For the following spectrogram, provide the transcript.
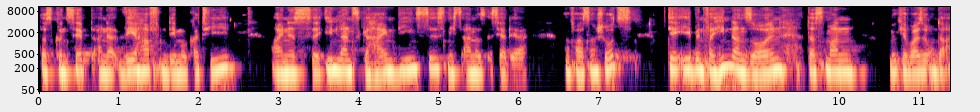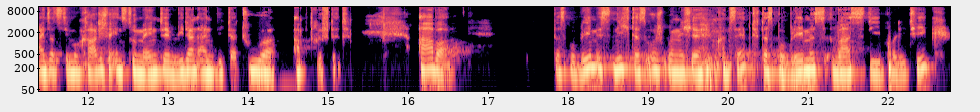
das Konzept einer wehrhaften Demokratie, eines äh, Inlandsgeheimdienstes, nichts anderes ist ja der Verfassungsschutz, der eben verhindern sollen, dass man möglicherweise unter Einsatz demokratischer Instrumente wieder in eine Diktatur abdriftet. Aber das Problem ist nicht das ursprüngliche Konzept. Das Problem ist, was die Politik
